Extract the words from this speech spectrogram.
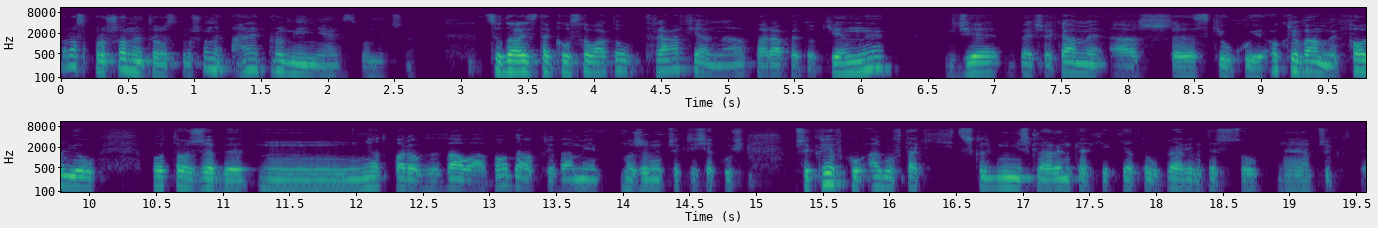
rozproszone to rozproszone, ale promienie słoneczne. Co dalej z taką sałatą? Trafia na parapet okienny, gdzie czekamy aż skiełkuje. Okrywamy folią po to, żeby mm, nie odparowywała woda, okrywamy, możemy przykryć jakąś przykrywką albo w takich mini szklarenkach, jak ja to uprawiam, też są e, przykryte.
